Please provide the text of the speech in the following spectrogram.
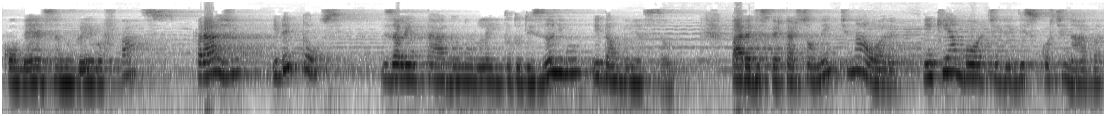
começa no grelo fácil, frágil e deitou-se, desalentado no leito do desânimo e da humilhação, para despertar somente na hora em que a morte lhe descortinava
